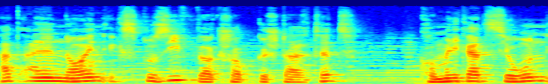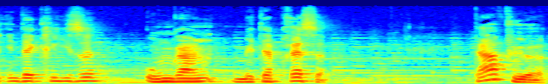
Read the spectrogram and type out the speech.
hat einen neuen Exklusivworkshop gestartet, Kommunikation in der Krise, Umgang mit der Presse. Dafür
